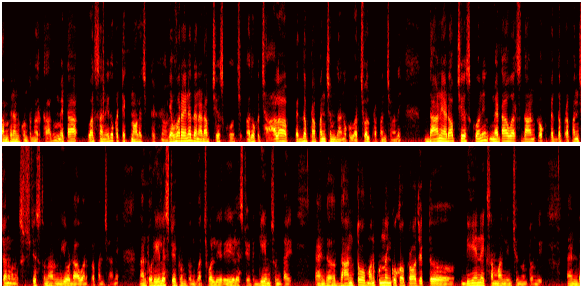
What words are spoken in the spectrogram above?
కంపెనీ అనుకుంటున్నారు కాదు మెటావర్స్ అనేది ఒక టెక్నాలజీ. ఎవరైనా దాన్ని అడాప్ట్ చేసుకోవచ్చు. అది ఒక చాలా పెద్ద ప్రపంచం దాని ఒక వర్చువల్ ప్రపంచం అది. దాన్ని అడాప్ట్ చేసుకొని మెటావర్స్ దాంట్లో ఒక పెద్ద ప్రపంచాన్ని మనకు సృష్టిస్తున్నారు నియో డావో అనే ప్రపంచాన్ని. దాంట్లో రియల్ ఎస్టేట్ ఉంటుంది వర్చువల్ రియల్ ఎస్టేట్ గేమ్స్ ఉంటాయి. అండ్ దాంతో మనకున్న ఇంకొక ప్రాజెక్ట్ డిఎన్ఏకి సంబంధించింది ఉంటుంది. అండ్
